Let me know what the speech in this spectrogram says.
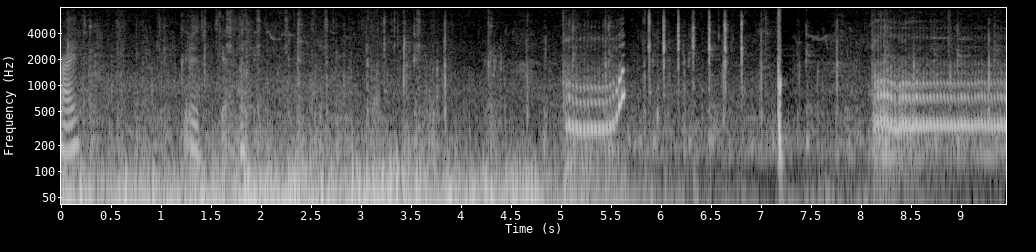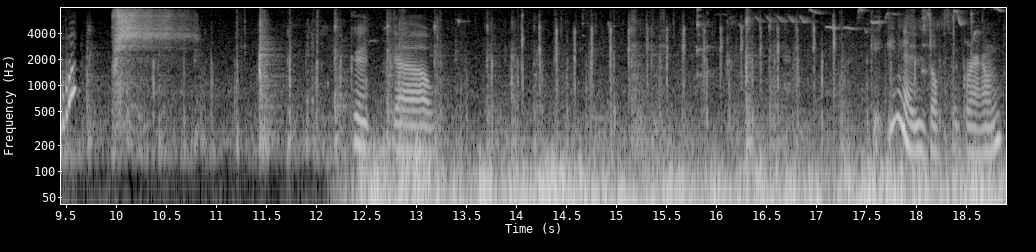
Right? Good girl. Good your nose off the ground.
